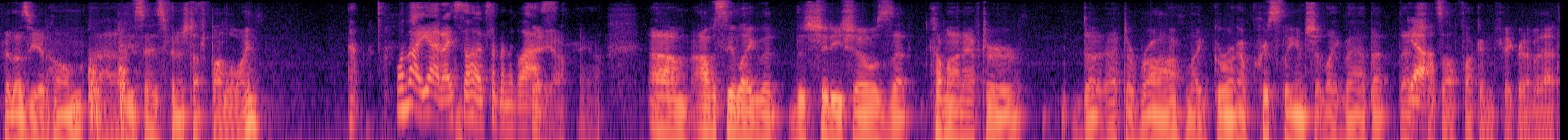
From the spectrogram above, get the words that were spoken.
for those of you at home, uh, Lisa has finished off a bottle of wine. Well, not yet. I still have some in the glass. There you go. There you go. Um, obviously, like the the shitty shows that come on after the, after Raw, like Growing Up Chrisley and shit like that. That that Yeah. shit's all fucking fake right of that.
